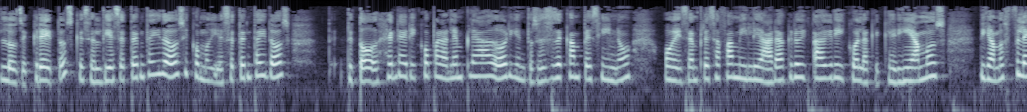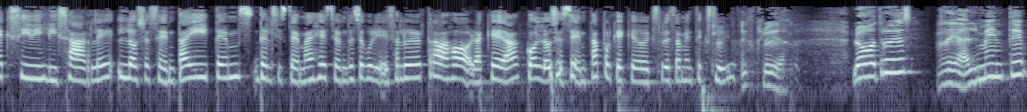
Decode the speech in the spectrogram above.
los decretos, que es el 1072, y como 1072, de todo genérico para el empleador, y entonces ese campesino o esa empresa familiar agrícola que queríamos, digamos, flexibilizarle los 60 ítems del sistema de gestión de seguridad y salud del trabajo, ahora queda con los 60 porque quedó expresamente excluido. Excluida. Lo otro es realmente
